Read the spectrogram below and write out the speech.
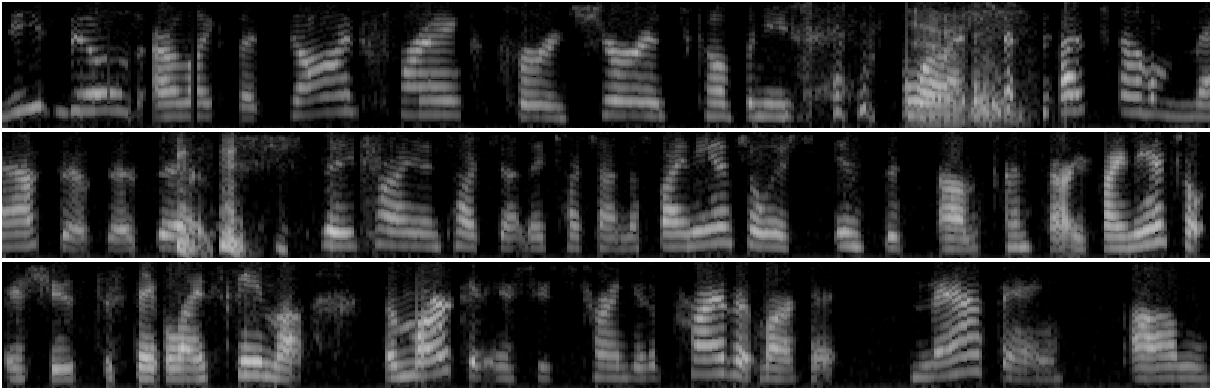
these bills are like the Dodd Frank for insurance companies and flood. Yeah. That's how massive this is. they try and touch on they touch on the financial issues. Um, I'm sorry, financial issues to stabilize FEMA, the market issues to try and get a private market, mapping, um,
